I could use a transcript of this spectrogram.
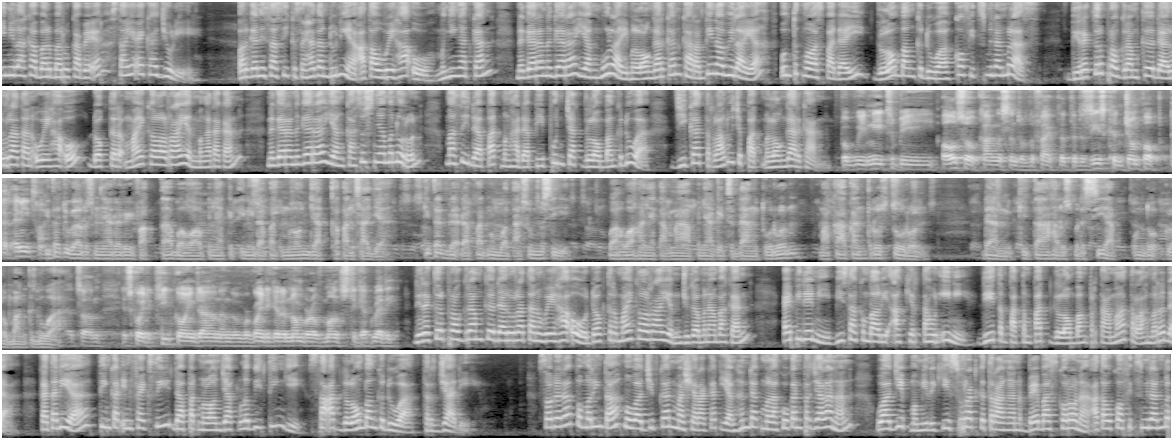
Inilah kabar baru KBR, saya Eka Juli. Organisasi Kesehatan Dunia atau WHO mengingatkan negara-negara yang mulai melonggarkan karantina wilayah untuk mewaspadai gelombang kedua COVID-19. Direktur Program Kedaruratan WHO, Dr. Michael Ryan mengatakan, negara-negara yang kasusnya menurun masih dapat menghadapi puncak gelombang kedua jika terlalu cepat melonggarkan. Kita juga harus menyadari fakta bahwa penyakit ini dapat melonjak kapan saja. Kita tidak dapat membuat asumsi bahwa hanya karena penyakit sedang turun, maka akan terus turun dan kita harus bersiap untuk gelombang kedua. Direktur Program Kedaruratan WHO, Dr. Michael Ryan juga menambahkan, epidemi bisa kembali akhir tahun ini di tempat-tempat gelombang pertama telah mereda. Kata dia, tingkat infeksi dapat melonjak lebih tinggi saat gelombang kedua terjadi. Saudara pemerintah mewajibkan masyarakat yang hendak melakukan perjalanan wajib memiliki surat keterangan bebas corona atau COVID-19.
